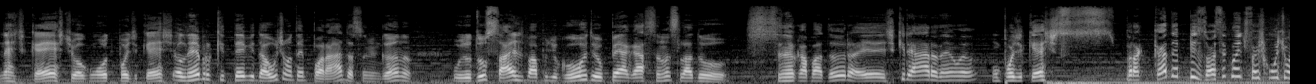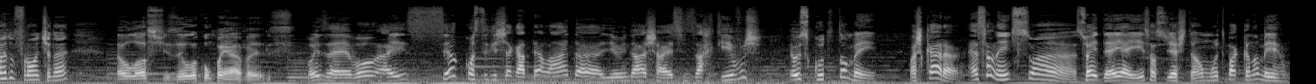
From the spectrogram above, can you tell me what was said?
Nerdcast ou algum outro podcast. Eu lembro que teve da última temporada, se não me engano, o Dudu Salles do Papo de Gordo e o PH Santos lá do Cinema Capadura, eles criaram, né, um podcast para cada episódio, assim como a gente fez com o último do Front, né? É o Lost, eu acompanhava eles. Pois é, vou, aí se eu conseguir chegar até lá e eu ainda achar esses arquivos, eu escuto também. Mas, cara, excelente sua, sua ideia aí, sua sugestão, muito bacana mesmo.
